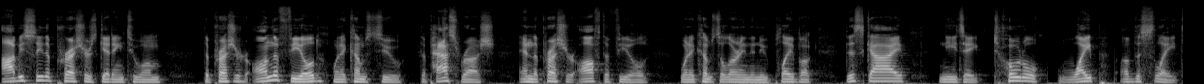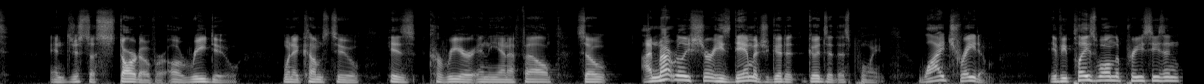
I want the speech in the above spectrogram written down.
obviously the pressure's getting to him the pressure on the field when it comes to the pass rush and the pressure off the field when it comes to learning the new playbook. This guy needs a total wipe of the slate and just a start over, a redo when it comes to his career in the NFL. So I'm not really sure he's damaged good at, goods at this point. Why trade him? If he plays well in the preseason,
